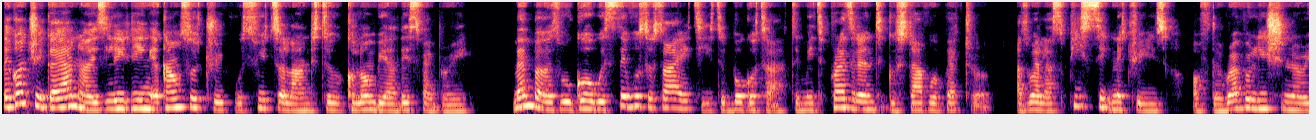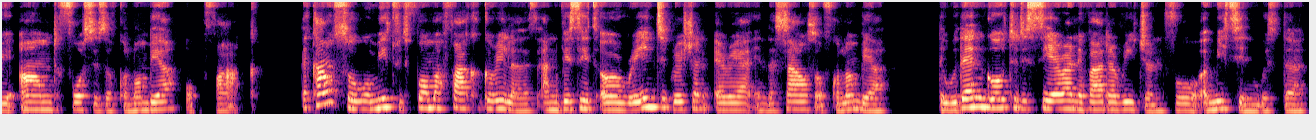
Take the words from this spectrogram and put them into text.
The country Guyana is leading a council trip with Switzerland to Colombia this February. Members will go with civil society to Bogota to meet President Gustavo Petro, as well as peace signatories of the Revolutionary Armed Forces of Colombia, or FARC. The council will meet with former FARC guerrillas and visit a reintegration area in the south of Colombia they would then go to the Sierra Nevada region for a meeting with the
